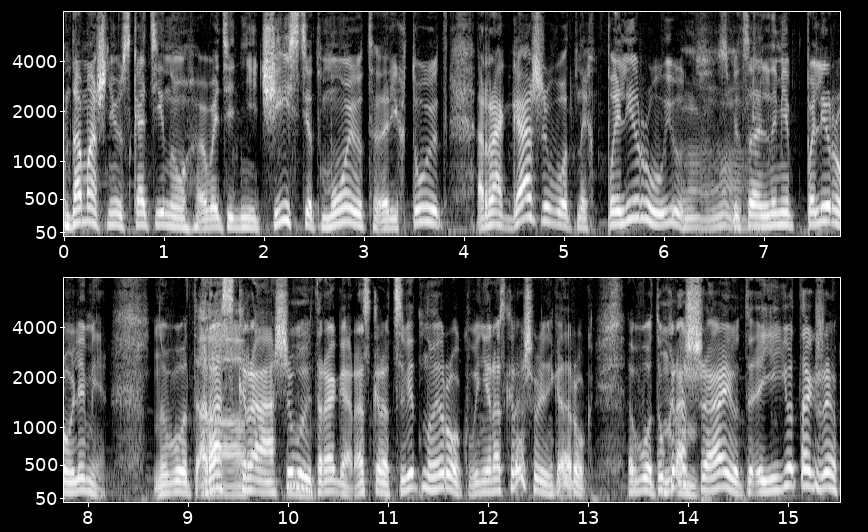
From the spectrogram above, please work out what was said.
Домашнюю скотину в эти дни чистят, моют, рихтуют. Рога животных полируют специальными полиролями. Ну вот, раскрашивают рога. Раскра... Цветной рог. Вы не раскрашивали никогда рог? Вот, украшают. Ее также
